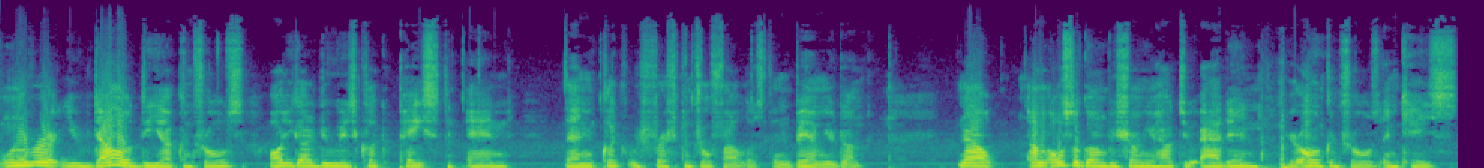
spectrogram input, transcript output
whenever you download the uh, controls, all you gotta do is click paste and then click refresh control file list and bam, you're done. Now, I'm also going to be showing you how to add in your own controls in case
